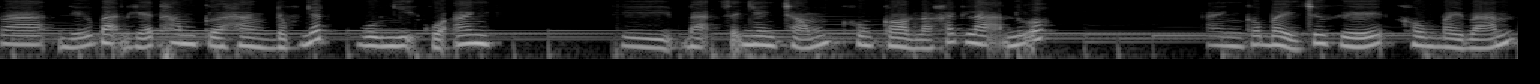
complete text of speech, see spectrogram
và nếu bạn ghé thăm cửa hàng độc nhất vô nhị của anh thì bạn sẽ nhanh chóng không còn là khách lạ nữa. Anh có 7 chiếc ghế không bày bán.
